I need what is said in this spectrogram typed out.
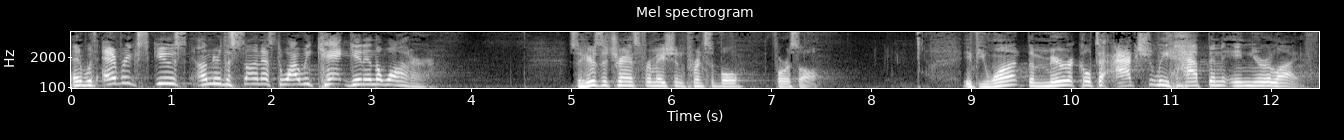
and with every excuse under the sun as to why we can't get in the water. So here's the transformation principle for us all. If you want the miracle to actually happen in your life,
